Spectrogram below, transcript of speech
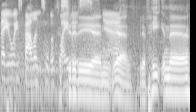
They always balance all the flavors. acidity and yeah. a bit of heat in there.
